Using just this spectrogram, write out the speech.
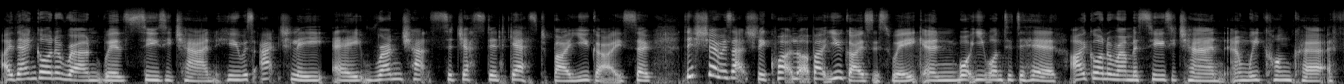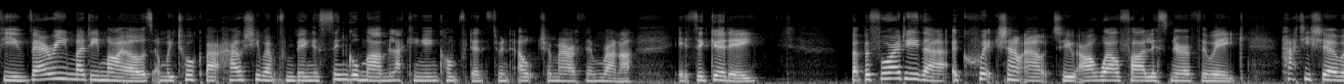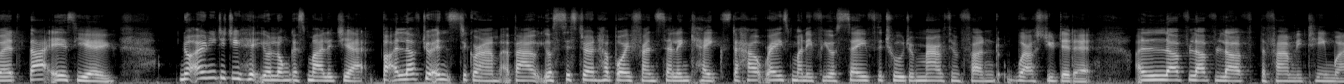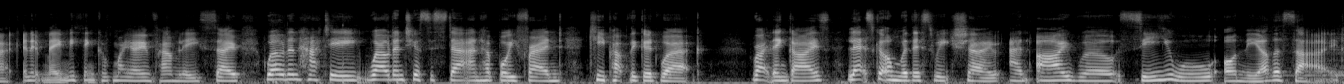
I then go on a run with Susie Chan, who was actually a Run Chat suggested guest by you guys. So this show is actually quite a lot about you guys this week and what you wanted to hear. I go on a run with Susie Chan and we conquer a few very muddy miles and we talk about how she went from being a single mum lacking in confidence to an ultra marathon runner. It's a goodie. But before I do that, a quick shout out to our Wellfar listener of the week, Hattie Sherwood. That is you. Not only did you hit your longest mileage yet, but I loved your Instagram about your sister and her boyfriend selling cakes to help raise money for your Save the Children Marathon Fund whilst you did it. I love, love, love the family teamwork and it made me think of my own family. So well done, Hattie. Well done to your sister and her boyfriend. Keep up the good work. Right then, guys, let's get on with this week's show and I will see you all on the other side.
